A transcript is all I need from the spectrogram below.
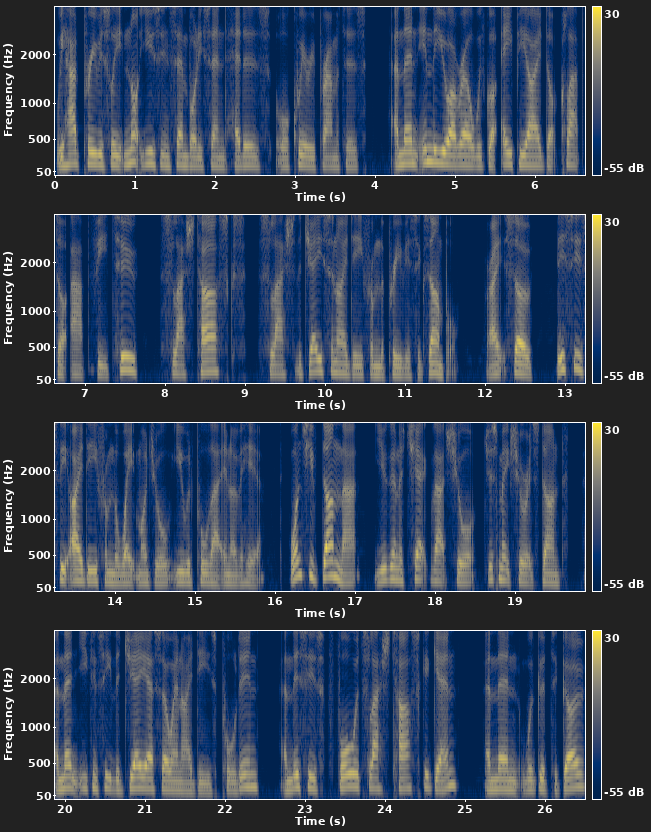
We had previously not using send body send headers or query parameters, and then in the URL, we've got api.klap.app v2 slash tasks slash the JSON ID from the previous example, right? So this is the ID from the wait module. You would pull that in over here. Once you've done that, you're going to check that short, just make sure it's done. And then you can see the JSON ID is pulled in. And this is forward slash task again. And then we're good to go.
